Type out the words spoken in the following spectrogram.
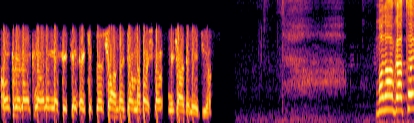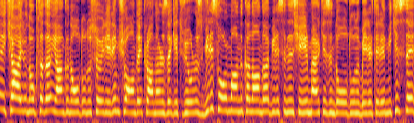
kontrol altına alınması için ekipler şu anda canla başla mücadele ediyor. Manavgat'ta iki ayrı noktada yangın olduğunu söyleyelim. Şu anda ekranlarınıza getiriyoruz. Birisi ormanlık alanda, birisinin şehir merkezinde olduğunu belirtelim. İkisi de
